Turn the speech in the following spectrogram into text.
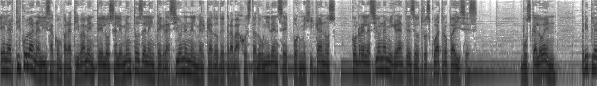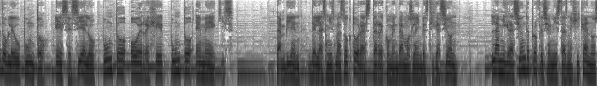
El artículo analiza comparativamente los elementos de la integración en el mercado de trabajo estadounidense por mexicanos con relación a migrantes de otros cuatro países. Búscalo en www.escielo.org.mx. También, de las mismas doctoras, te recomendamos la investigación La migración de profesionistas mexicanos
